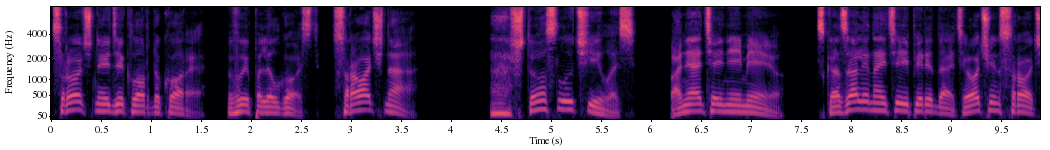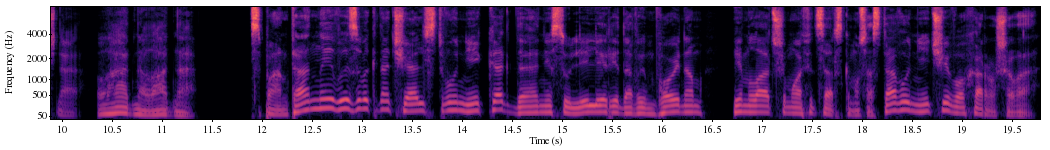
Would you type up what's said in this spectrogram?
«Срочно иди к лорду Коре», — выпалил гость. «Срочно!» «А что случилось?» «Понятия не имею. Сказали найти и передать. Очень срочно». «Ладно, ладно». Спонтанные вызовы к начальству никогда не сулили рядовым воинам и младшему офицерскому составу ничего хорошего.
